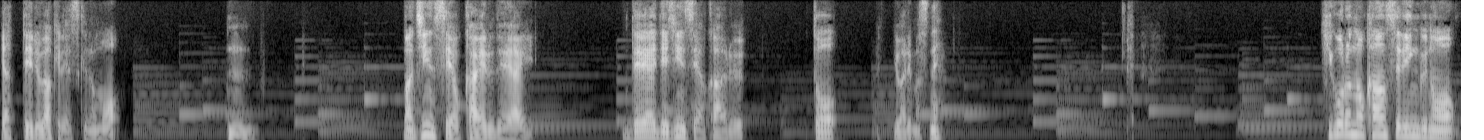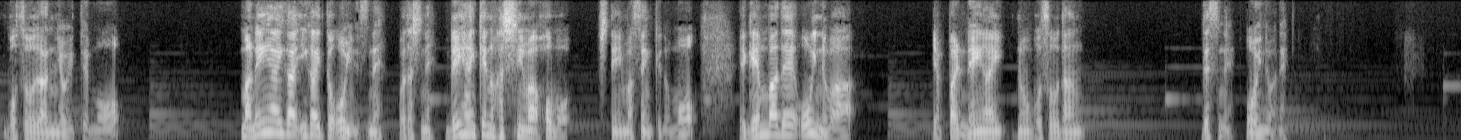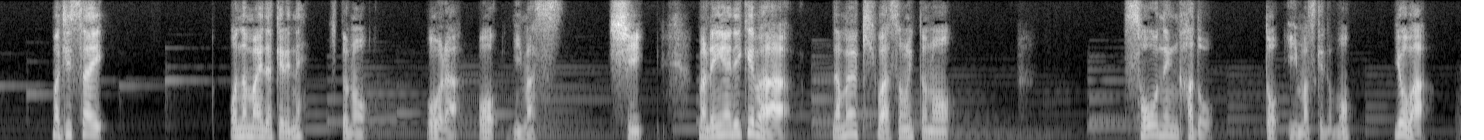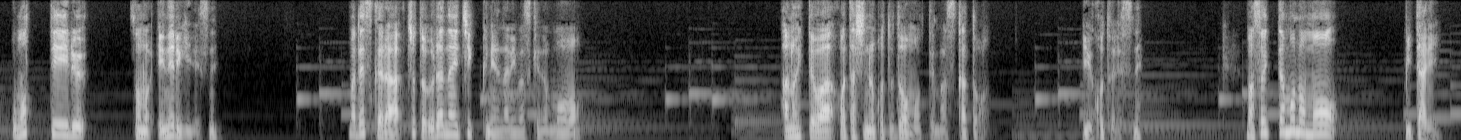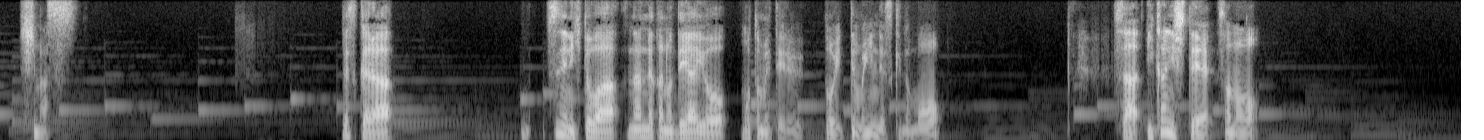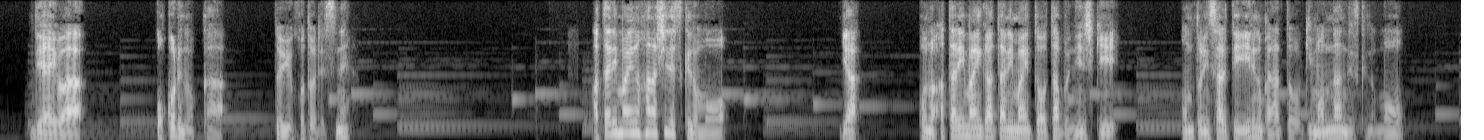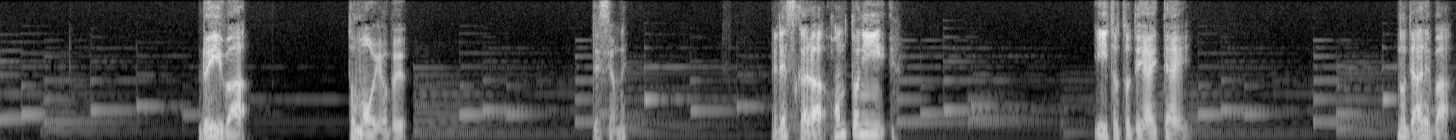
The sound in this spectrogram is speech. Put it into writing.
やっているわけですけども、うん。まあ人生を変える出会い、出会いで人生が変わると言われますね。日頃のカウンセリングのご相談においても、まあ恋愛が意外と多いんですね。私ね、恋愛系の発信はほぼしていませんけども、現場で多いのは、やっぱり恋愛のご相談ですね。多いのはね。まあ実際、お名前だけでね、人のオーラを見ますし、まあ恋愛でいけば、名前を聞けばその人の想念波動と言いますけども、要は、思っている、そのエネルギーですね。まあ、ですから、ちょっと占いチックにはなりますけども、あの人は私のことどう思ってますか？ということですね。まあ、そういったものも見たりします。ですから、常に人は何らかの出会いを求めていると言ってもいいんですけども、さあ、いかにしてその出会いは起こるのか？ということですね。当たり前の話ですけども、いや、この当たり前が当たり前と多分認識、本当にされているのかなと疑問なんですけども、類は友を呼ぶ。ですよね。ですから、本当にいい人と出会いたいのであれば、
